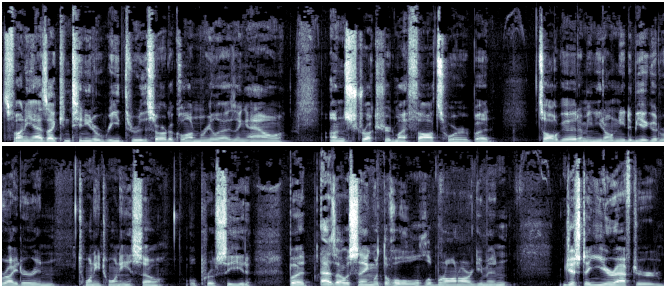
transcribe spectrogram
it's funny, as I continue to read through this article, I'm realizing how unstructured my thoughts were, but it's all good. I mean, you don't need to be a good writer in 2020, so we'll proceed. But as I was saying with the whole LeBron argument, just a year after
